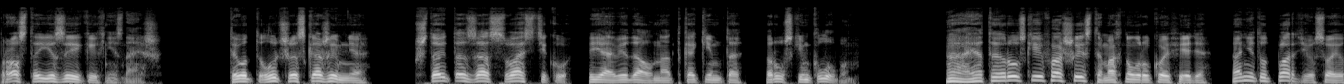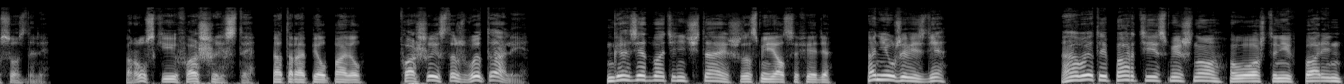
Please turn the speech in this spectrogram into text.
Просто язык их не знаешь. Ты вот лучше скажи мне, что это за свастику я видал над каким-то русским клубом? — А, это русские фашисты, — махнул рукой Федя. Они тут партию свою создали. — Русские фашисты, — оторопел Павел. Фашисты ж в Италии. Газет, батя, не читаешь, засмеялся Федя. Они уже везде. А в этой партии смешно. Вождь у них парень,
